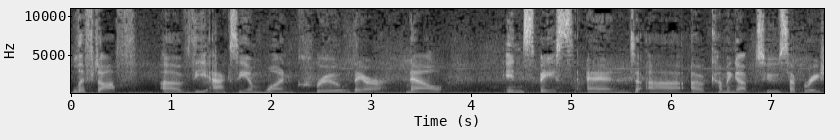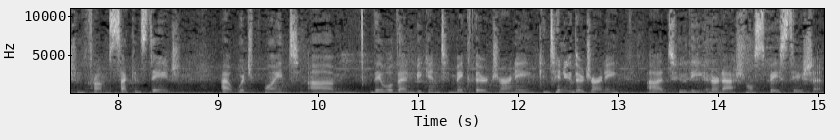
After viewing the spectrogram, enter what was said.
liftoff of the Axiom 1 crew. They are now in space and uh, coming up to separation from second stage, at which point um, they will then begin to make their journey, continue their journey uh, to the International Space Station.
